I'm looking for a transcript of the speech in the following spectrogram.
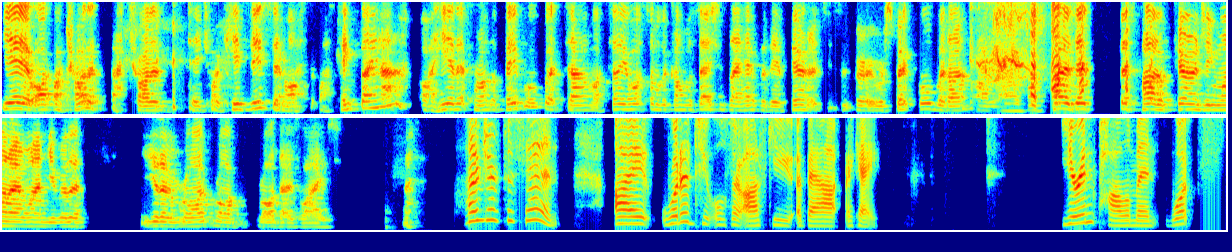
Yeah, I, I try to I try to teach my kids this, and I, I think they are. I hear that from other people, but um, I tell you what, some of the conversations they have with their parents isn't very respectful. But I, I. I suppose that's that's part of parenting 101. You've got to you got to ride, ride ride those waves. Hundred percent. I wanted to also ask you about okay, you're in Parliament. What's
